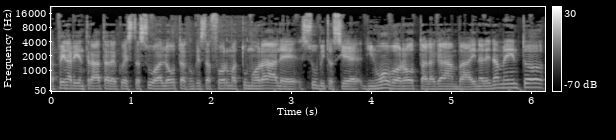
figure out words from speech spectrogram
appena rientrata da questa sua lotta con questa forma tumorale, subito si è di nuovo rotta la gamba in allenamento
